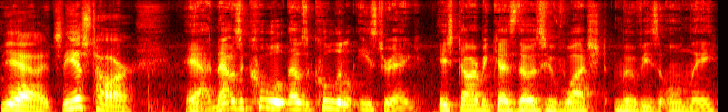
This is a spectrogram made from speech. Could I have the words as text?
yeah, it's the Istar. Yeah, and that was a cool that was a cool little Easter egg. Istar because those who've watched movies only,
